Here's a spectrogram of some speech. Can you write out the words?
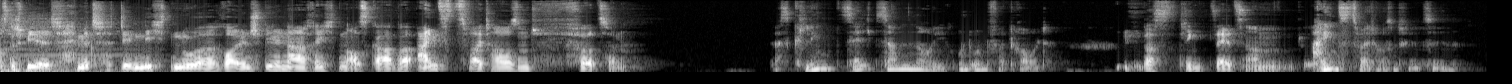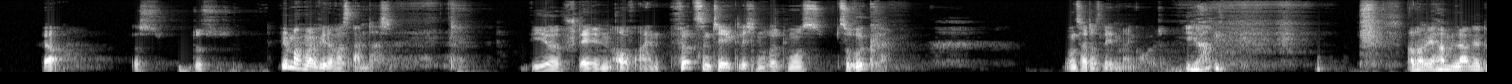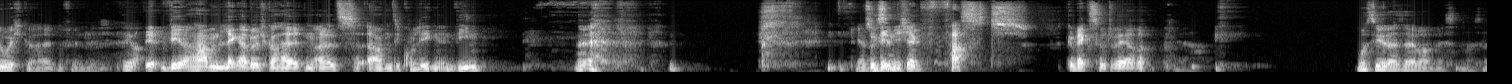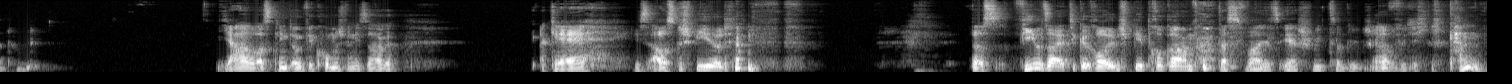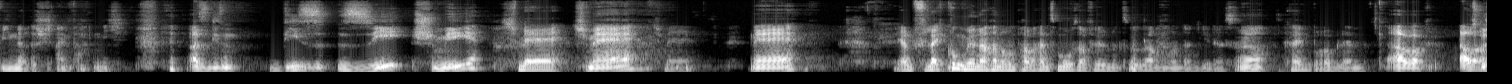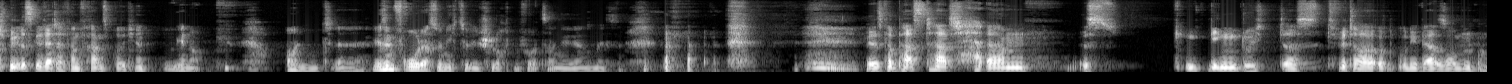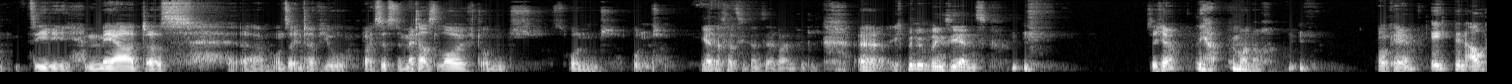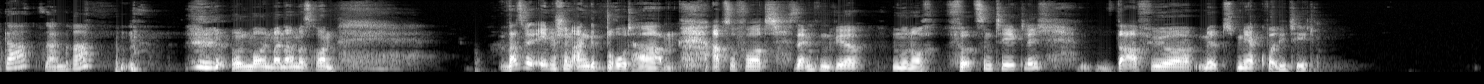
ausgespielt mit den nicht nur Rollenspiel-Nachrichten Ausgabe 1 2014. Das klingt seltsam neu und unvertraut. Das klingt seltsam. 1 2014. Ja, das, das. Wir machen mal wieder was anderes. Wir stellen auf einen 14-täglichen Rhythmus zurück. Uns hat das Leben eingeholt. Ja. Aber wir haben lange durchgehalten, finde ich. Ja. Wir, wir haben länger durchgehalten als ähm, die Kollegen in Wien, Ja, zu denen sind- ich ja fast gewechselt wäre. Muss jeder selber wissen, was er tut. Ja, aber es klingt irgendwie komisch, wenn ich sage, okay, ist ausgespielt. Das vielseitige Rollenspielprogramm. Das war jetzt eher Schweizerdeutsch, Ja, glaube ich. ich, ich kann Wienerisch einfach nicht. Also diesen, diese See, Schmäh, Schmäh. Schmäh, Schmäh. nee, Ja, vielleicht gucken wir nachher noch ein paar Hans-Moser-Filme zusammen und dann geht das. ja. Kein Problem. Aber ausgespielt ist gerettet von Franz Brötchen. Genau. Und äh, wir sind froh, dass du nicht zu den Schluchtenfurzern gegangen bist. Wer es verpasst hat, ähm, es ging durch das Twitter-Universum die mehr, dass äh, unser Interview bei System Matters läuft und und und. Ja, das hat sich dann selber entwickelt. Äh, ich bin übrigens Jens. Sicher? Ja, immer noch. Okay. Ich bin auch da, Sandra. Und moin, mein Name ist Ron. Was wir eben schon angedroht haben. Ab sofort senden wir nur noch 14 täglich, dafür mit mehr Qualität.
